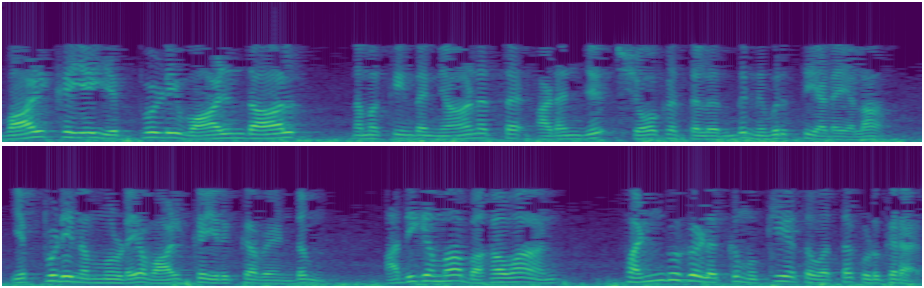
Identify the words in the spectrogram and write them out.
வாழ்க்கையை எப்படி வாழ்ந்தால் நமக்கு இந்த ஞானத்தை அடைஞ்சு சோகத்திலிருந்து நிவர்த்தி அடையலாம்? எப்படி நம்முடைய வாழ்க்கை இருக்க வேண்டும்? அதிகமா பகவான் பண்புகளுக்கு முக்கியத்துவத்தை கொடுக்கிறார்.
